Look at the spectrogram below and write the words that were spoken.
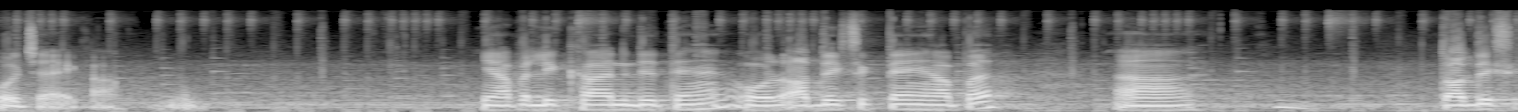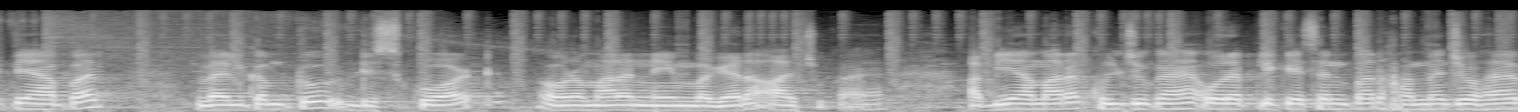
हो जाएगा। यहाँ पर लिखा आने देते हैं और आप देख सकते हैं यहाँ पर आ, तो आप देख सकते हैं यहाँ पर वेलकम टू डिस्कॉट और हमारा नेम वगैरह आ चुका है। अब ये हमारा खुल चुका है और एप्लीकेशन पर हमें जो है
